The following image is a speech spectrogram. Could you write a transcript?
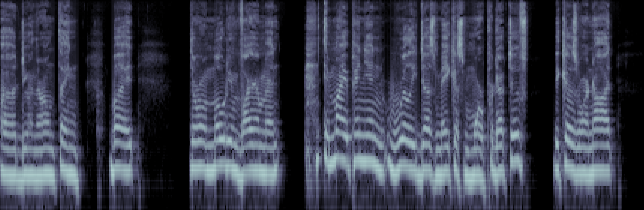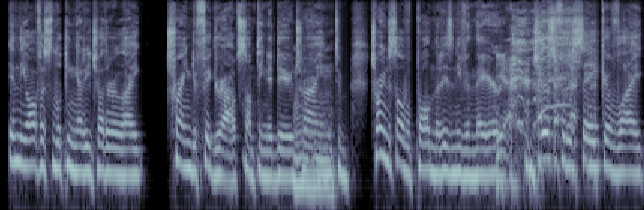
uh, doing their own thing. But the remote environment, in my opinion, really does make us more productive because we're not in the office looking at each other like trying to figure out something to do, trying to trying to solve a problem that isn't even there, Yeah. just for the sake of like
